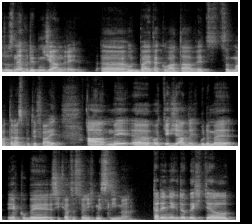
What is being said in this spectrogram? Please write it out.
různé hudební žánry. Uh, hudba je taková ta věc, co máte na Spotify. A my uh, o těch žánrech budeme jakoby říkat, co si o nich myslíme. Tady někdo by chtěl,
